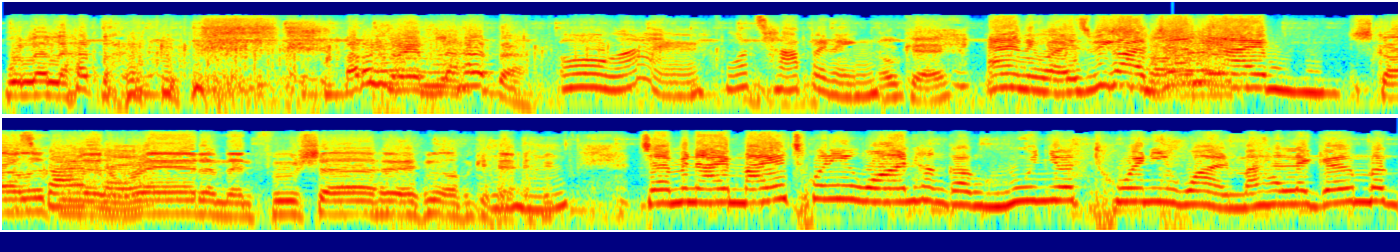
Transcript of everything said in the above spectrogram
pula lahat. ah. Parang red lahat ah. Oo nga eh. What's happening? Okay. Anyways, we got Gemini. Scarlet, and then red and then fuchsia. okay. Gemini, Mayo 21 hanggang Hunyo 21. Mahalagang mag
